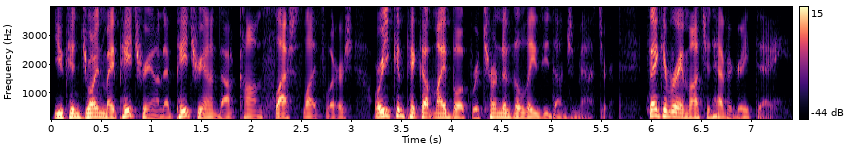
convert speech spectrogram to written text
You can join my Patreon at patreon.com slash slyflourish, or you can pick up my book, Return of the Lazy Dungeon Master. Thank you very much and have a great day.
